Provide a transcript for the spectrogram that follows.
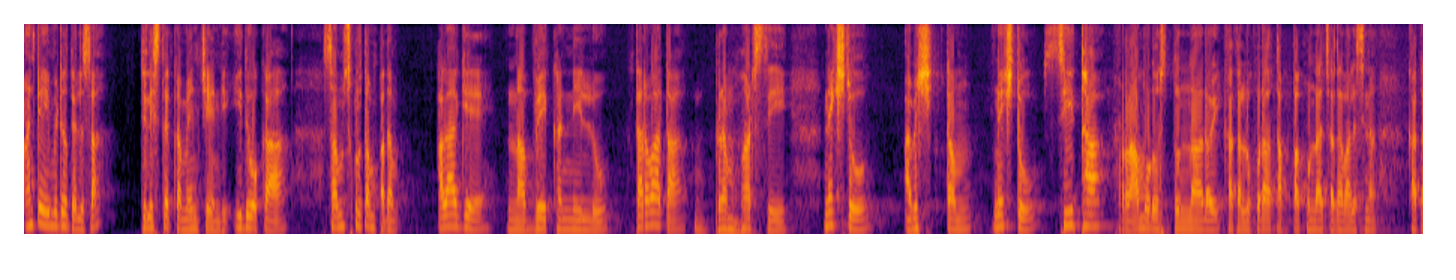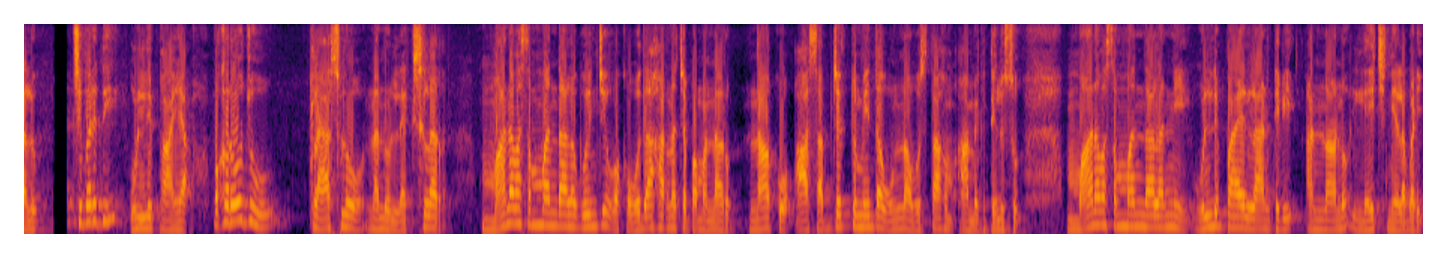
అంటే ఏమిటో తెలుసా? తెలిస్తే కమెంట్ చేయండి. ఇది ఒక సంస్కృతం పదం. అలాగే నవ్వే కన్నీళ్ళు తర్వాత బ్రహ్మర్షి నెక్స్ట్ అభిషిక్తం నెక్స్ట్ సీత రాముడు వస్తున్నాడో. ఈ కథలు కూడా తప్పకుండా చదవాల్సిన కథలు. చివరిది ఉల్లిపాయ. ఒకరోజు క్లాస్లో నన్ను లెక్చరర్ మానవ సంబంధాల గురించి ఒక ఉదాహరణ చెప్పమన్నారు. నాకు ఆ సబ్జెక్టు మీద ఉన్న ఉత్సాహం ఆమెకు తెలుసు. మానవ సంబంధాలన్నీ ఉల్లిపాయ లాంటివి అన్నాను. లేచి నిలబడి.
